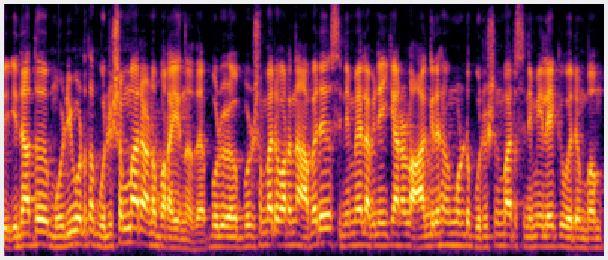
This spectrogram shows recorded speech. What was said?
ഇതിനകത്ത് മൊഴി കൊടുത്ത പുരുഷന്മാരാണ് പറയുന്നത്. പുരു- പുരുഷന്മാർ പറയുന്നത് അവർ സിനിമയിൽ അഭിനയിക്കാനുള്ള ആഗ്രഹം കൊണ്ട് പുരുഷന്മാർ സിനിമയിലേക്ക് വരുമ്പം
